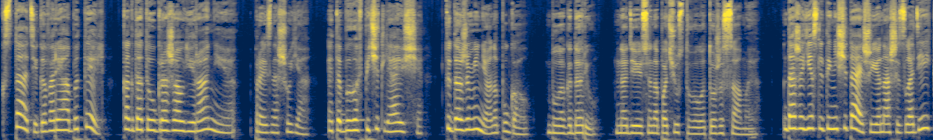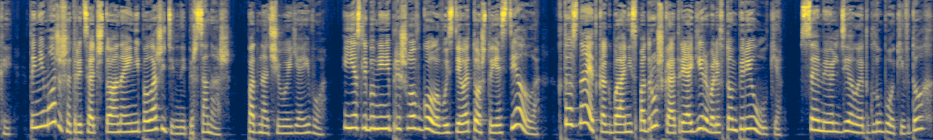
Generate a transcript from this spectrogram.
«Кстати, говоря об Этель, когда ты угрожал ей ранее, — произношу я, — это было впечатляюще. Ты даже меня напугал». «Благодарю. Надеюсь, она почувствовала то же самое». «Даже если ты не считаешь ее нашей злодейкой, ты не можешь отрицать, что она и не положительный персонаж. Подначиваю я его. Если бы мне не пришло в голову сделать то, что я сделала, кто знает, как бы они с подружкой отреагировали в том переулке. Сэмюэль делает глубокий вдох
